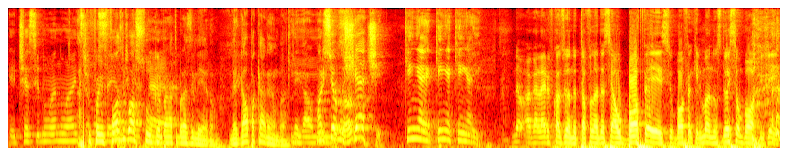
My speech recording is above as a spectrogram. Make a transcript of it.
ele tinha sido um ano antes. Acho que foi em Foz do Iguaçu o Campeonato Brasileiro. Legal pra caramba. Que legal. Maurício, no chat, quem é quem, é quem aí? Não, a galera fica zoando, tá falando assim, ah, o bofe é esse, o bofe é aquele. Mano, os dois são bofe, gente.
